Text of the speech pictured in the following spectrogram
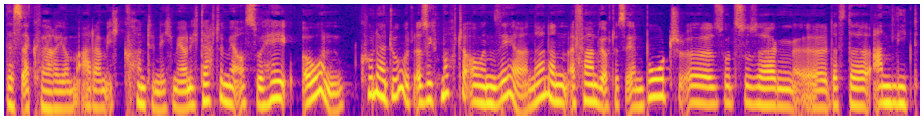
das Aquarium, Adam, ich konnte nicht mehr. Und ich dachte mir auch so, hey, Owen, cooler Dude. Also ich mochte Owen sehr. Ne? Dann erfahren wir auch, dass er ein Boot äh, sozusagen, äh, das da anliegt.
